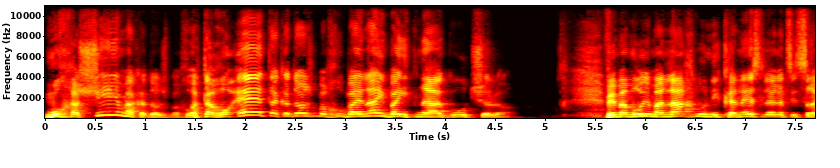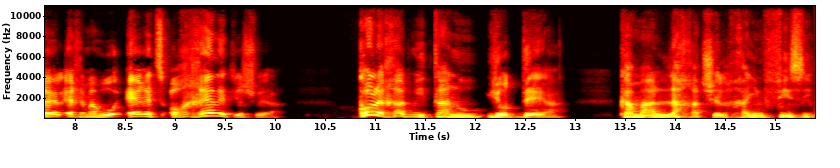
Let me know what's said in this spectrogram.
מוחשי עם הקדוש ברוך הוא. אתה רואה את הקדוש ברוך הוא בעיניים בהתנהגות שלו. והם אמרו אם אנחנו ניכנס לארץ ישראל, איך הם אמרו? ארץ אוכלת יושביה. כל אחד מאיתנו יודע כמה הלחץ של חיים פיזיים,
